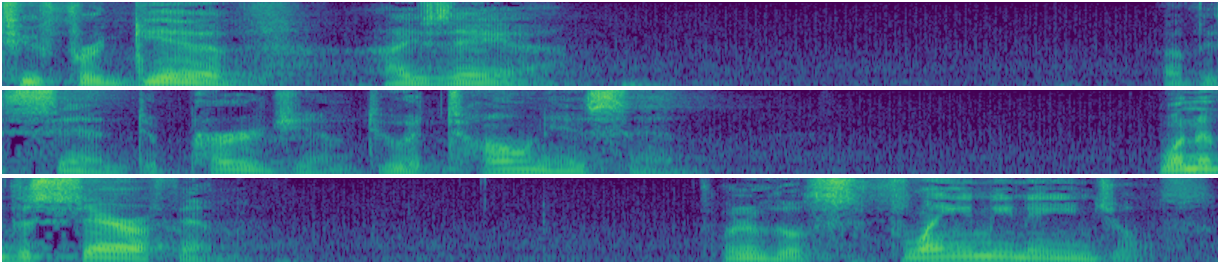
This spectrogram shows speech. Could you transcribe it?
to forgive Isaiah of his sin, to purge him, to atone his sin. One of the seraphim one of those flaming angels,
